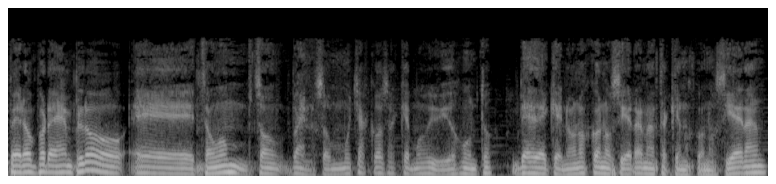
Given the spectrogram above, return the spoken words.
Pero, por ejemplo, eh, somos, son, bueno, son muchas cosas que hemos vivido juntos, desde que no nos conocieran hasta que nos conocieran.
